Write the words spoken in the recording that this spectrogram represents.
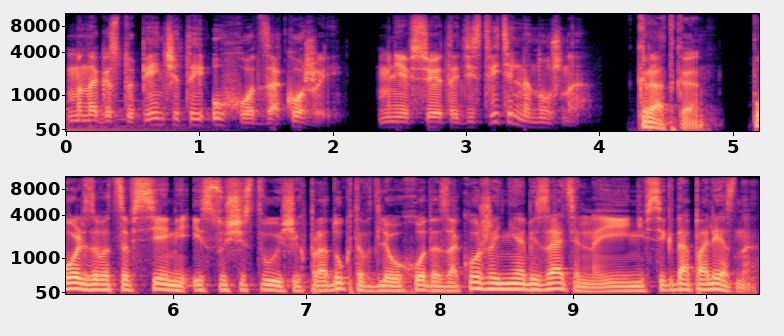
Многоступенчатый уход за кожей. Мне все это действительно нужно? Кратко. Пользоваться всеми из существующих продуктов для ухода за кожей не обязательно и не всегда полезно.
